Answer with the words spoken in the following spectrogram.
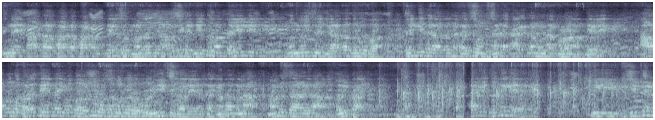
ಸುಮ್ಮನೆ ಪಾಠ ಪಾಠ ಪಾಠ ಅಂತ ಹೇಳಿ ಸ್ವಲ್ಪ ಮನೋರಂಜನೆ ಅವಶ್ಯಕತೆ ಇತ್ತು. ನಮ್ಮ ತಲೆಯಲ್ಲಿ ಒಂದು ಯೋಚನೆ ಯಾರಾದರೂ ಒಬ್ಬ ಸಂಗೀತಗಾರರನ್ನ ಕರೆಸಿ ಒಂದು ಸಣ್ಣ ಕಾರ್ಯಕ್ರಮವನ್ನ ಕೊಡೋಣ ಅಂತ ಹೇಳಿ ಆ ಒಂದು ಕೊರತೆಯನ್ನ ಇವತ್ತು ಹಸು ಹೊಸದುರ್ಗದವರು ನಿರೀಕ್ಷಿಸಿದ್ದಾರೆ ಅಂತಕ್ಕಂಥ ನನ್ನ ಮನಸ್ಸಿನ ಅಭಿಪ್ರಾಯ. ಹಾಗೆ ಜೊತೆಗೆ ಈ ಶಿಕ್ಷಣ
